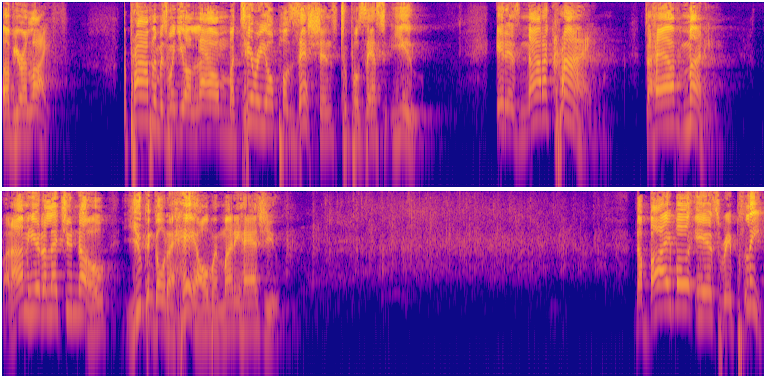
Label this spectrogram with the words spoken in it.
of your life. The problem is when you allow material possessions to possess you. It is not a crime to have money, but I'm here to let you know you can go to hell when money has you. The Bible is replete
